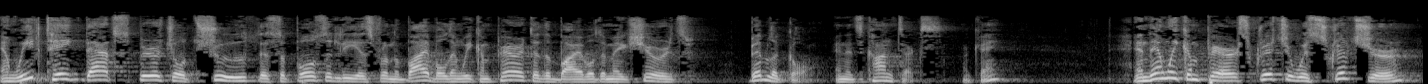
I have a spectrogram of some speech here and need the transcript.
and we take that spiritual truth that supposedly is from the Bible and we compare it to the Bible to make sure it's biblical in its context. Okay? And then we compare scripture with scripture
